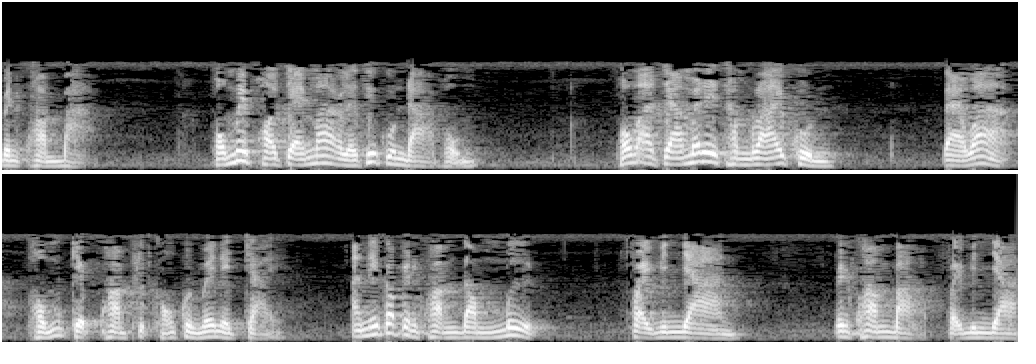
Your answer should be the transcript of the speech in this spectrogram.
เป็นความบาปผมไม่พอใจมากเลยที่คุณด่าผม ผมอาจจะไม่ได้ทำร้ายคุณ แต่ว่าผมเก็บความผิดของคุณไว้ในใจ อันนี้ก็เป็นความดำมืดไฟวิญญาณ เป็นความบาปไฟวิญญาณ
